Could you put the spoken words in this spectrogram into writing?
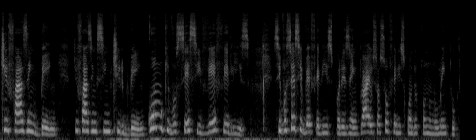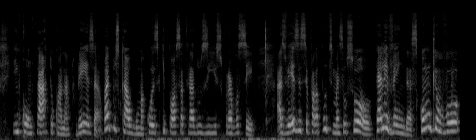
te fazem bem, te fazem sentir bem, como que você se vê feliz. Se você se vê feliz, por exemplo, ah, eu só sou feliz quando eu estou no momento em contato com a natureza, vai buscar alguma coisa que possa traduzir isso para você. Às vezes você fala, putz, mas eu sou televendas, como que eu vou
